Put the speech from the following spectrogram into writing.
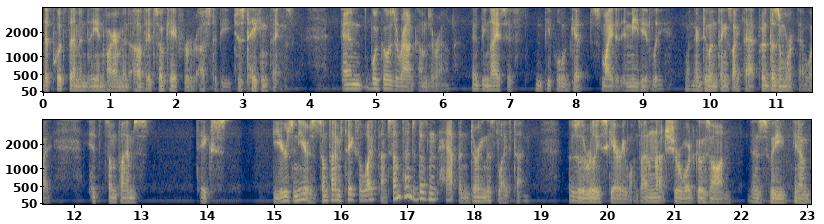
that puts them into the environment of it's okay for us to be just taking things. And what goes around comes around. It'd be nice if people would get smited immediately when they're doing things like that, but it doesn't work that way. It sometimes takes years and years. It sometimes takes a lifetime. Sometimes it doesn't happen during this lifetime. Those are the really scary ones. I'm not sure what goes on as we, you know,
